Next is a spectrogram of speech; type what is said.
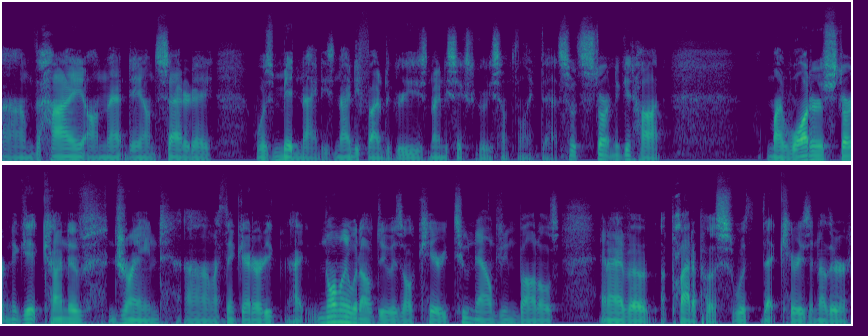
Um, the high on that day on Saturday was mid 90s, 95 degrees, 96 degrees, something like that. So it's starting to get hot my water is starting to get kind of drained. Um, I think I'd already. I, normally, what I'll do is I'll carry two Nalgene bottles, and I have a, a, platypus with that carries another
